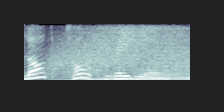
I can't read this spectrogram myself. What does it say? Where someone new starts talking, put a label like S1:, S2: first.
S1: Blog Talk Radio.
